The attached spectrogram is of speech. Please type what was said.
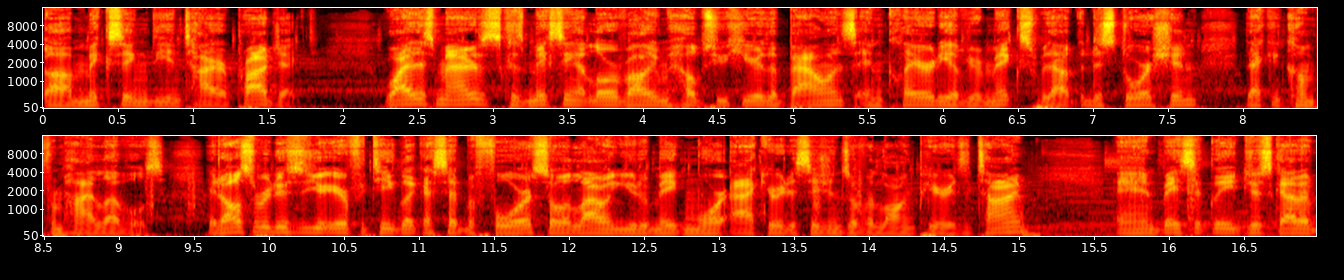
uh, mixing the entire project. Why this matters is because mixing at lower volume helps you hear the balance and clarity of your mix without the distortion that can come from high levels. It also reduces your ear fatigue, like I said before, so allowing you to make more accurate decisions over long periods of time. And basically, just gotta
